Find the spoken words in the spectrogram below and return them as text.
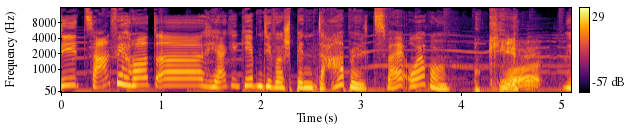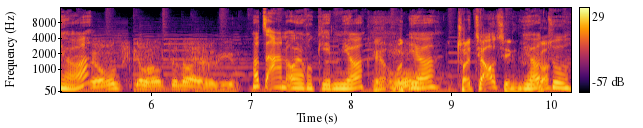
Die Zahnfee hat äh, hergegeben, die war spendabel. Zwei Euro. Okay. Ja. Bei uns, hat es einen Euro gegeben. Hat es einen Euro gegeben, ja. Ja, aber ja. zahlt ja aus irgendwie. Ja, du,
